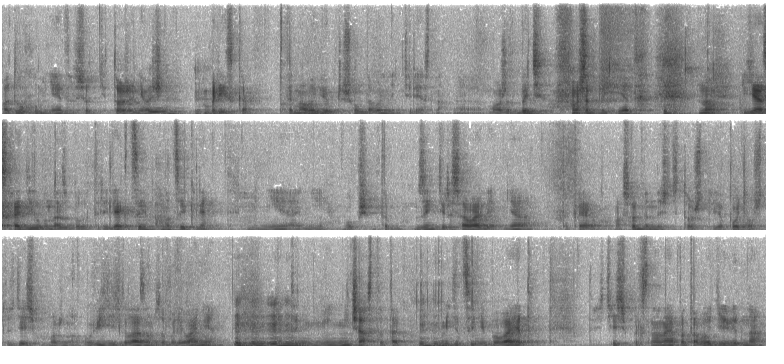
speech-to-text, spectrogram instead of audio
По духу мне это все-таки тоже не очень близко. В офтальмологию я пришел довольно интересно. Э, Может быть, может быть нет. Но я сходил, у нас было три лекции на цикле. Мне они, в общем-то, заинтересовали. Меня такая особенность, то, что я понял, что здесь можно увидеть глазом заболевание. Это не, не часто так в медицине бывает. То есть здесь основная патология видна,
